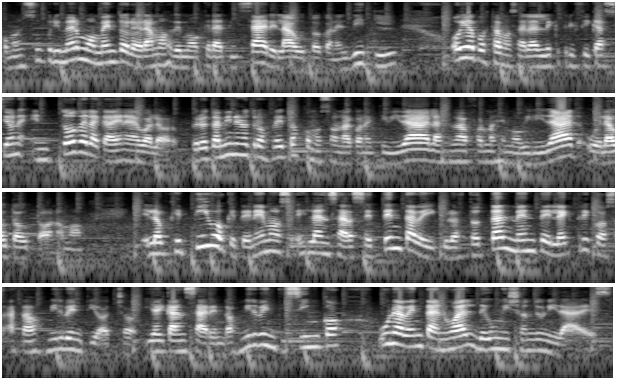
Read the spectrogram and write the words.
Como en su primer momento logramos democratizar el auto con el Beetle, Hoy apostamos a la electrificación en toda la cadena de valor, pero también en otros retos como son la conectividad, las nuevas formas de movilidad o el auto autónomo. El objetivo que tenemos es lanzar 70 vehículos totalmente eléctricos hasta 2028 y alcanzar en 2025 una venta anual de un millón de unidades.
